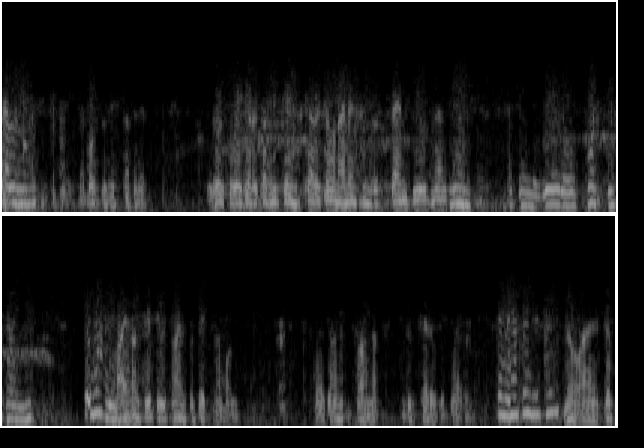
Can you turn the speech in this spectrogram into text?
Tell them all. They're both the mixed up in it. Was those the way Gerda suddenly changed character when I mentioned the Stanfield mansion? Yes, became a weird old fortune telling me. Why? My hunch is he was trying to protect someone. All right, John, far enough. Into the shadow of this wagon. So we're not going to the police? No, I just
